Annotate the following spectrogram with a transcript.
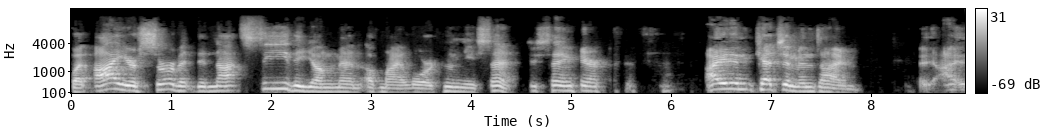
But I, your servant, did not see the young men of my Lord whom ye sent. She's saying here, I didn't catch him in time. I,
